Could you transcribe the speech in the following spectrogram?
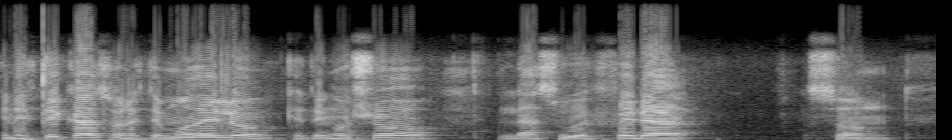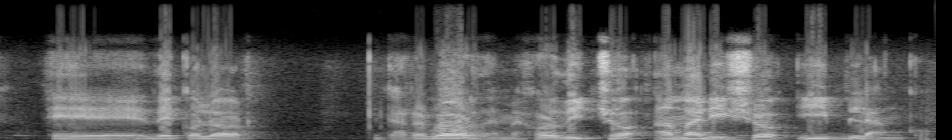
En este caso, en este modelo que tengo yo, la subesfera son eh, de color de reborde, mejor dicho, amarillo y blanco.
